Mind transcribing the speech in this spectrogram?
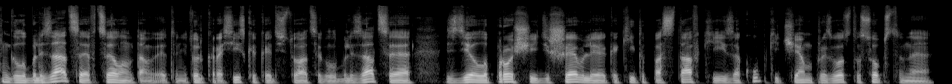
глобализация в целом, там, это не только российская какая-то ситуация, глобализация сделала проще и дешевле какие-то поставки и закупки, чем производство собственное.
